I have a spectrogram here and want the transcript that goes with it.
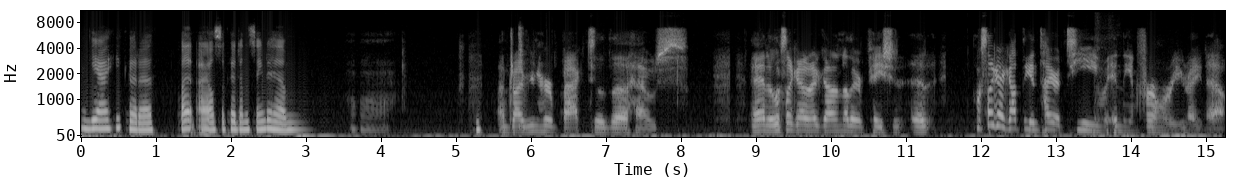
Yeah, he could have. But I also could have done the same to him. I'm driving her back to the house, and it looks like I got another patient. Looks like I got the entire team in the infirmary right now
